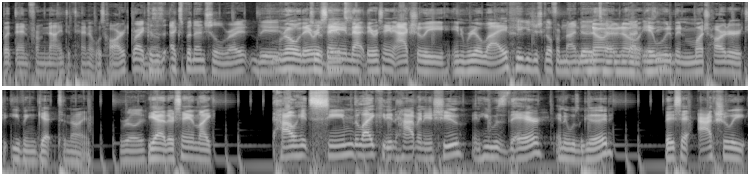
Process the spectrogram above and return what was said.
but then from nine to ten it was hard. Right, because Yeah. it's exponential, right? The No, they to were saying advance. that they were saying actually in real life. he could just go from nine to No, no, ten. no. that It would have been much harder to even get to nine. really. Yeah, they're saying like how it seemed like he didn't have an issue and he was there and it was good. They say actually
